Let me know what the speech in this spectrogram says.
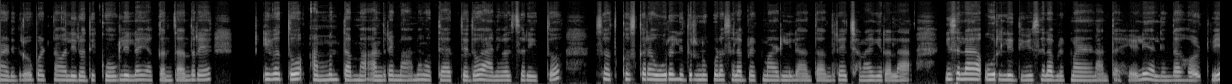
ಮಾಡಿದ್ರು ಬಟ್ ನಾವು ಅಲ್ಲಿರೋದಕ್ಕೆ ಹೋಗಲಿಲ್ಲ. ಯಾಕಂತ ಅಂದರೆ ಇವತ್ತು ಅಮ್ಮನ ತಮ್ಮ ಅಂದರೆ ಮಾಮ ಮತ್ತು ಅತ್ತೆದು ಆ್ಯನಿವರ್ಸರಿ ಇತ್ತು. ಸೊ ಅದಕ್ಕೋಸ್ಕರ ಊರಲ್ಲಿದ್ರೂ ಕೂಡ ಸೆಲೆಬ್ರೇಟ್ ಮಾಡಲಿಲ್ಲ ಅಂತ ಅಂದರೆ ಚೆನ್ನಾಗಿರಲ್ಲ. ಈ ಸಲ ಊರಲ್ಲಿದ್ದೀವಿ ಸೆಲೆಬ್ರೇಟ್ ಮಾಡೋಣ ಅಂತ ಹೇಳಿ ಅಲ್ಲಿಂದ ಹೊರಟ್ವಿ.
